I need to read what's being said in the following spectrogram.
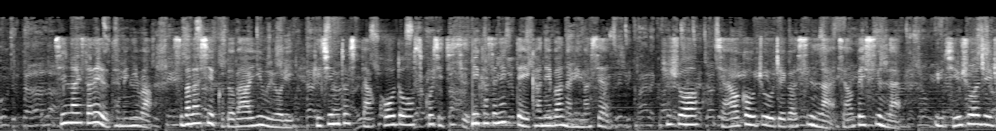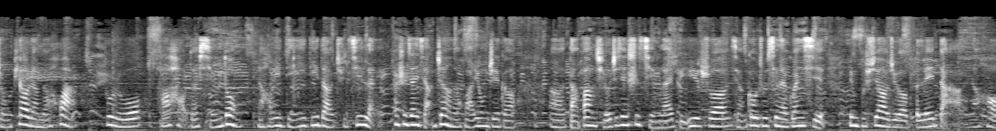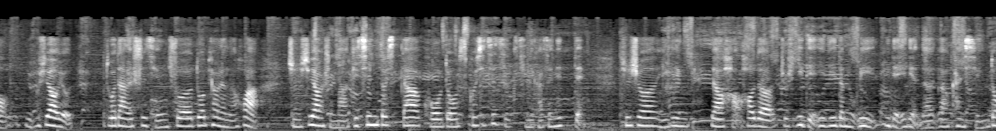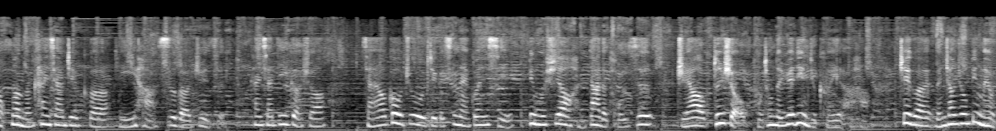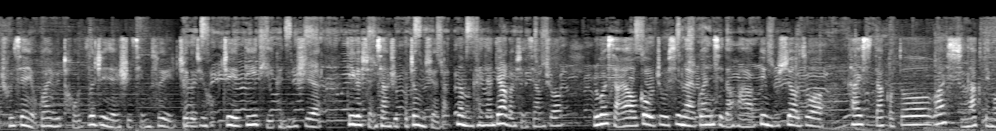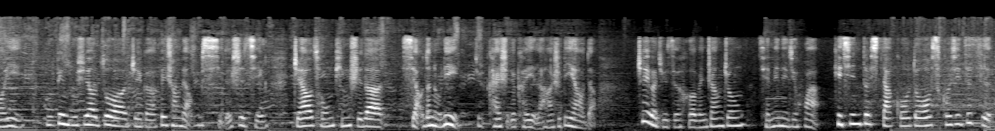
信赖されるためには、素晴らしい言葉を言うより、きちんとした行動を少しずつ積み重ねていかねばなりません。是说想要构筑这个信赖，想要被信赖，与其说这种漂亮的话，不如好好的行动，然后一点一滴的去积累。他是在讲这样的话，用这。个，呃，打棒球这件事情来比喻说，想构筑现代关系，并不需要这个本垒打，然后也不需要有多大的事情，说多漂亮的话，只需要什么？就是说，一定要好好的，就是一点一滴的努力，一点一点的要看行动。那我们看一下这个，你哈，四个句子，看一下第一个说。想要构筑这个信赖关系，并不需要很大的投资，只要遵守普通的约定就可以了哈。这个文章中并没有出现有关于投资这件事情，所以这个就这第一题肯定是第一个选项是不正确的。那我们看一下第二个选项，说如果想要构筑信赖关系的话，并不需要做。并不需要做这个非常了不起的事情，只要从平时的小的努力就开始就可以了哈，是必要的。这个句子和文章中前面那句话“きしんとしだこどおしし子子、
